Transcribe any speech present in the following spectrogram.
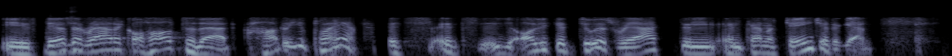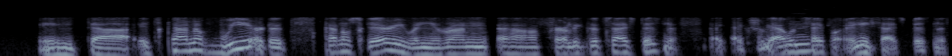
If there's a radical halt to that, how do you plan? It's it's all you can do is react and, and kind of change it again. And uh, it's kind of weird. It's kind of scary when you run a fairly good sized business. Actually, I would say for any size business.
